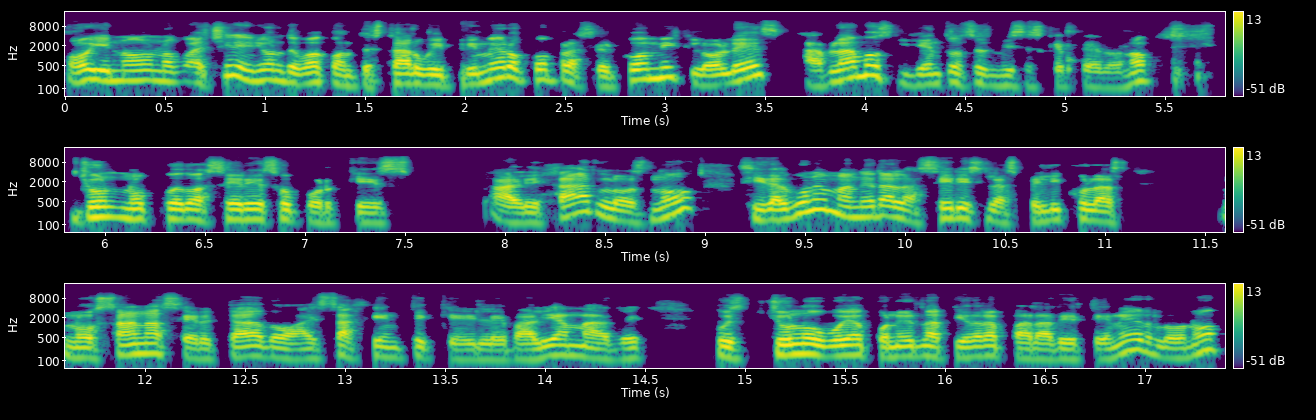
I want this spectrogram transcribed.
oye, no, no, al chile yo no te voy a contestar, güey. Primero compras el cómic, lo lees, hablamos y ya entonces me dices qué pedo, ¿no? Yo no puedo hacer eso porque es alejarlos, ¿no? Si de alguna manera las series y las películas nos han acercado a esa gente que le valía madre, pues yo no voy a poner la piedra para detenerlo, ¿no?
